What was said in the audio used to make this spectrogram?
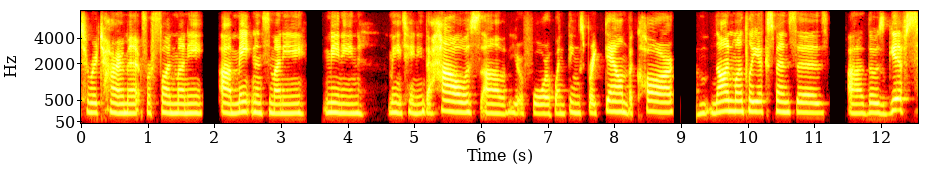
to retirement for fund money, uh, maintenance money, meaning maintaining the house, uh, you know, for when things break down, the car, non monthly expenses, uh, those gifts,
